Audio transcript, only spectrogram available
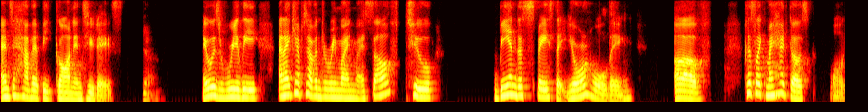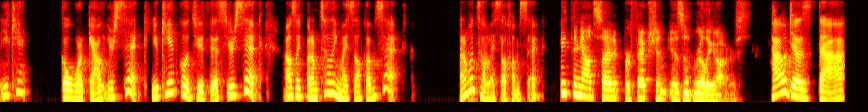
and to have it be gone in two days. Yeah. It was really, and I kept having to remind myself to be in the space that you're holding of because like my head goes well you can't go work out you're sick. You can't go do this you're sick. I was like but i'm telling myself i'm sick. I don't want to tell myself i'm sick. Anything outside of perfection isn't really ours. How does that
